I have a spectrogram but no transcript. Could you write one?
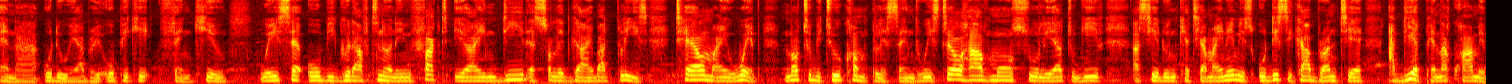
and uh, Uduwe Abre. OPK, thank you. We say, Obi, good afternoon. In fact, you are indeed a solid guy, but please tell my whip not to be too complacent. We still have more Sulia to give Asiedu Nketia. My name is Odisika Brantier Adia Pena Kwame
